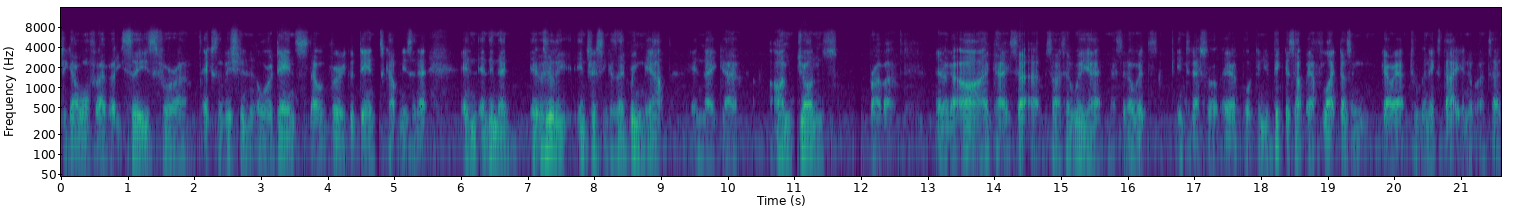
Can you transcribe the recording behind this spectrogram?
to go off overseas for an exhibition or a dance. They were very good dance companies and that, and and then they'd it was really interesting because they'd ring me up and they'd go, "I'm John's brother," and I go, "Oh, okay." So, uh, so I said, "Where you at?" And they said, "Oh, it's international airport. Can you pick us up? Our flight doesn't go out until the next day." And so,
